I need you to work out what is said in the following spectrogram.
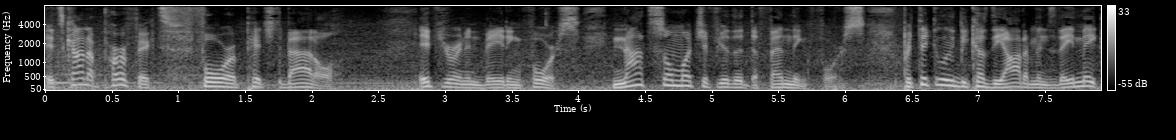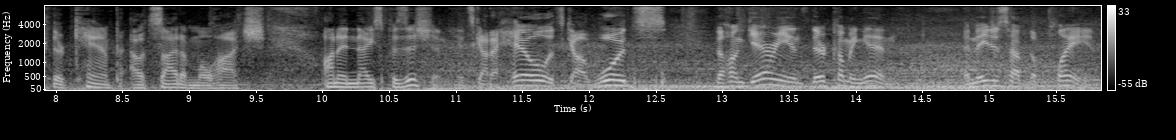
it's kind of perfect for a pitched battle if you're an invading force. Not so much if you're the defending force, particularly because the Ottomans, they make their camp outside of Mohacs on a nice position. It's got a hill, it's got woods. The Hungarians, they're coming in and they just have the plain.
